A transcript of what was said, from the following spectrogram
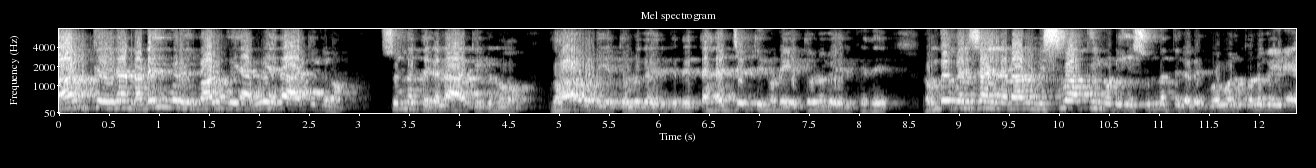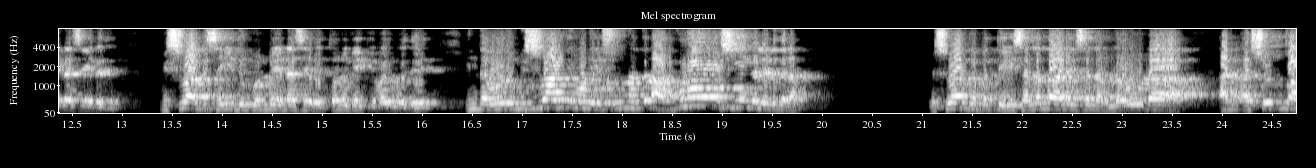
வாழ்க்கையில நடைமுறை வாழ்க்கையாகவே எதை ஆக்கிக்கணும்? சுண்ணத்துகளை ஆக்கிக்கணும். துவாவுடைய தொழுகை இருக்குது தஹஜத்தினுடைய தொழுகை இருக்குது. ரொம்ப பெருசா இல்லைனாலும் மிஸ்வாக்கினுடைய சுண்ணத்துகள் இருக்கு. ஒவ்வொரு தொழுகையிலும் என்ன செய்யறது? மிஸ்வாக்கு செய்து கொண்டு என்ன செய்யறது? தொழுகைக்கு வருவது. இந்த ஒரு மிஸ்வாக்கினுடைய சுண்ணத்துல அவ்வளோ விஷயங்கள் எழுதுறான் மிஸ்வாக்கை பத்தி சல்லல்லா அலிசல்லம் லவ்லா அன் அசுப்பா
